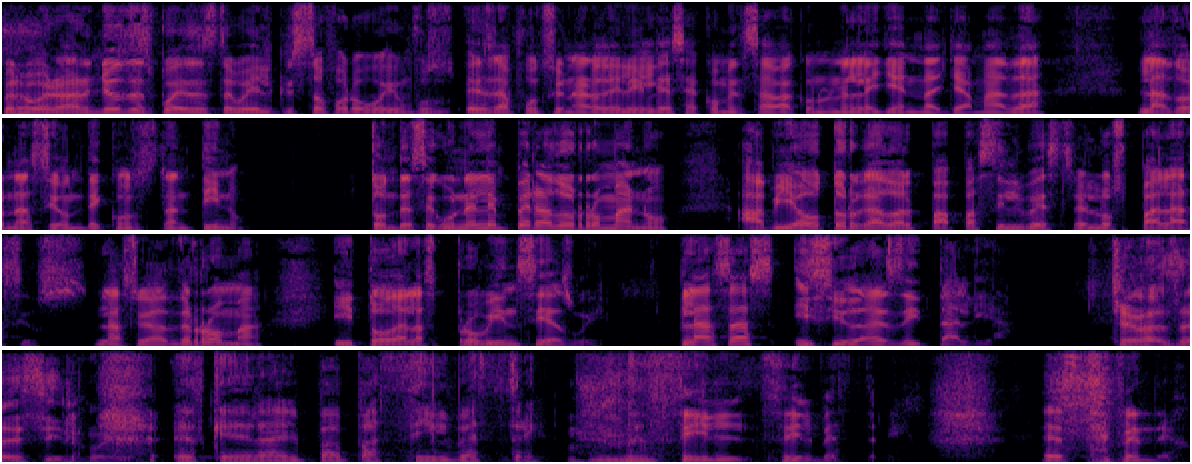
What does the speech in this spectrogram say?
Pero bueno, años después, este güey, el Cristóforo, güey, era funcionario de la iglesia, comenzaba con una leyenda llamada la donación de Constantino, donde según el emperador romano había otorgado al Papa Silvestre los palacios, la ciudad de Roma y todas las provincias, güey, plazas y ciudades de Italia. ¿Qué vas a decir, güey? Es que era el Papa Silvestre. Sil- Silvestre. Este pendejo.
